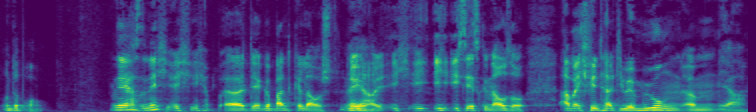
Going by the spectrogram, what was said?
unterbrochen. Nee, hast du nicht. Ich, ich habe äh, der gebannt gelauscht. Nee, Ja. ich, ich, ich, ich sehe es genauso. Aber ich finde halt die Bemühungen, ähm, ja,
